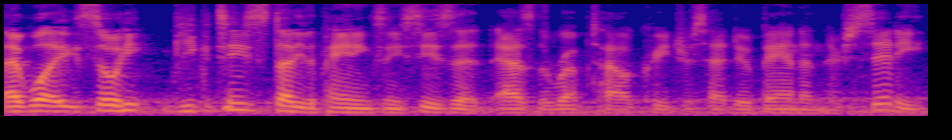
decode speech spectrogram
uh, well, so he, he continues to study the paintings and he sees that as the reptile creatures had to abandon their city,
